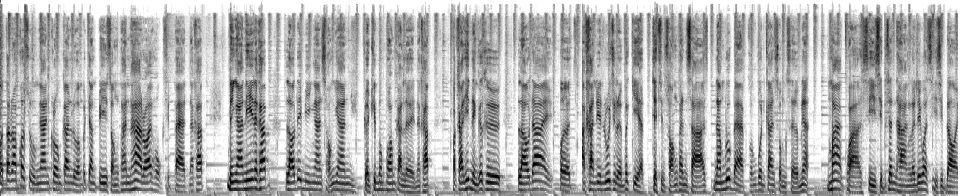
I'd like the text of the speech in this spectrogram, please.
อต้อนรับเข้าสู่งานโครงการหลวงประจำปี 2568 นะครับ ในงานนี้นะครับเราได้มีงาน 2 งานเกิดขึ้นพร้อม ๆ กันเลยนะครับ ประการทีหนึ่1 ก็คือ เราได้เปิดอาคารเรียนรู้เฉลิมพระเกียรติ 72 พรรษานำรูปแบบของบนการส่งเสริมเนี่ยมากกว่า 40 เส้นทางเราเรียกว่า 40 ดอย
